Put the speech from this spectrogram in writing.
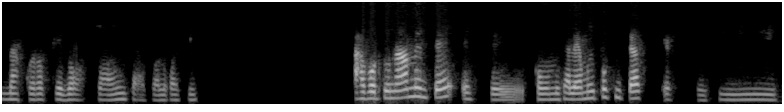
me acuerdo que dos onzas o algo así. Afortunadamente, este, como me salía muy poquita, este, sí,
